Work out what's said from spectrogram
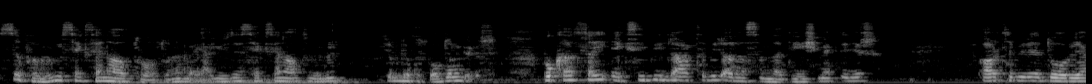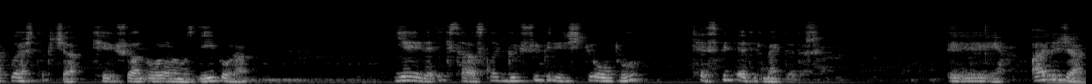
0,86 olduğunu veya %86,29 olduğunu görürüz. Bu katsayı eksi 1 ile artı 1 arasında değişmektedir. Artı 1'e doğru yaklaştıkça ki şu an oranımız iyi bir oran y ile x arasında güçlü bir ilişki olduğu tespit edilmektedir. Ee, ayrıca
